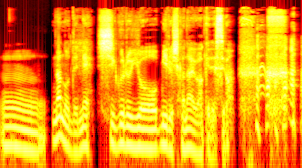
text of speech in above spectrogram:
うん。なのでね、しぐるいを見るしかないわけですよ。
